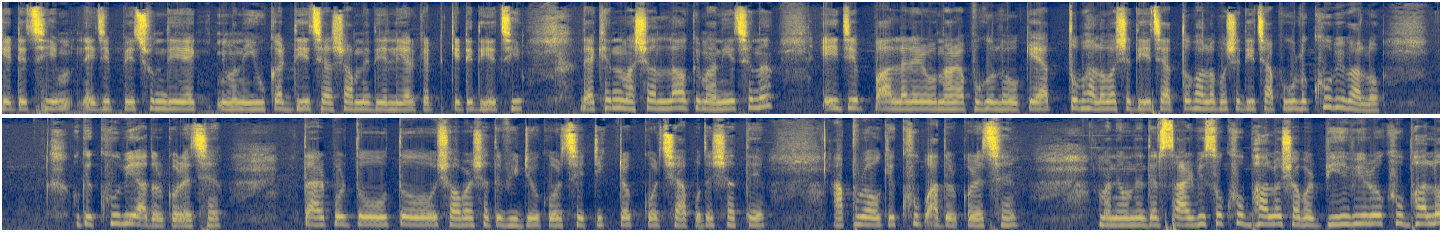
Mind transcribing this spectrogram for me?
কেটেছি। এই যে পেছন দিয়ে মানে ইউ কাট দিয়েছি আর সামনে দিয়ে লেয়ার কাট কেটে দিয়েছি। দেখেন মাসাল্লাহ ওকে মানিয়েছে না। এই যে পার্লারের ওনার আপুগুলো, ওকে এত ভালোবাসা দিয়েছে, এত ভালোবাসা দিয়েছে, আপুগুলো খুবই ভালো। ওকে খুবই আদর করেছে। তারপর তো তো সবার সাথে ভিডিও করছে টিকটক করছে, আপুদের সাথে। আপুরা ওকে খুব আদর করেছে। মানে ওনাদের সার্ভিসও খুব ভালো, সবার বিহেভিয়ারও খুব ভালো।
